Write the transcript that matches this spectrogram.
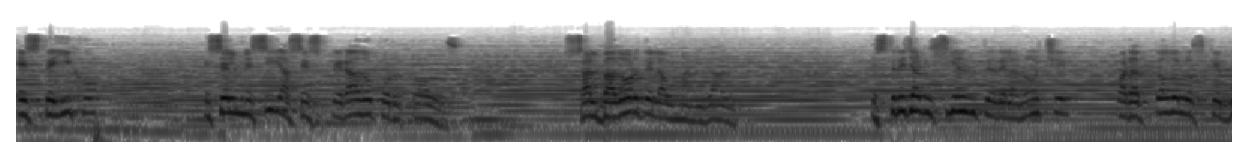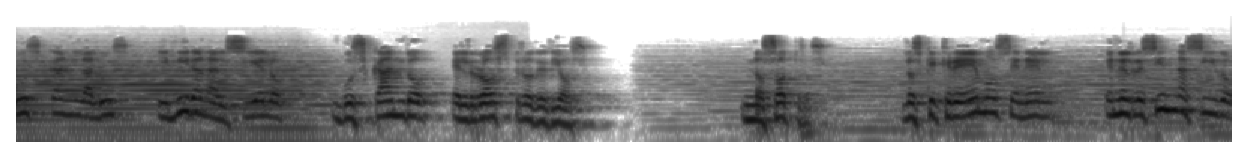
Este Hijo es el Mesías esperado por todos, Salvador de la humanidad, estrella luciente de la noche para todos los que buscan la luz y miran al cielo buscando el rostro de Dios. Nosotros, los que creemos en Él, en el recién nacido,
